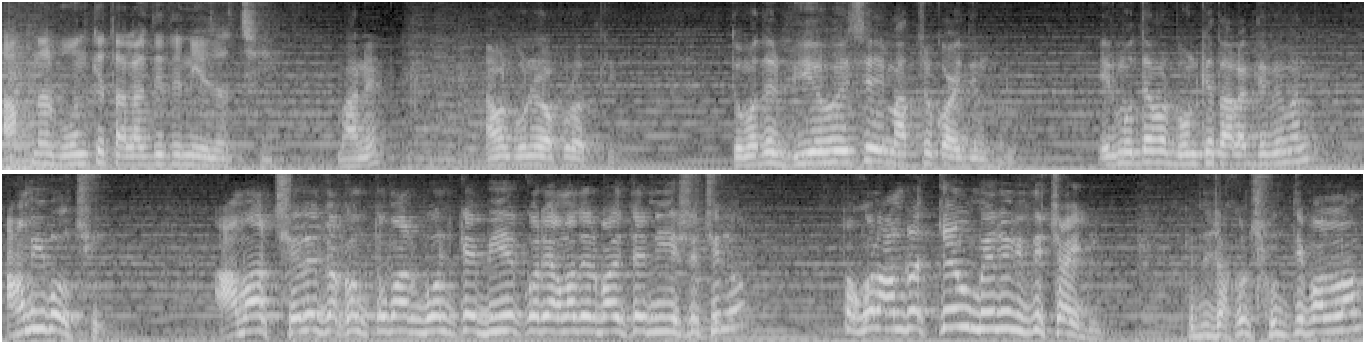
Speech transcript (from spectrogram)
আপনার বোনকে তালাক দিতে নিয়ে যাচ্ছি। মানে? আমার বোনের অপরাধ কি? তোমাদের বিয়ে হয়েছে এই মাত্র কয়দিন হলো। এর মধ্যে আমার বোনকে তালাক দেবে মানে? আমি বলছি আমার ছেলে যখন তোমার বোনকে বিয়ে করে আমাদের বাড়িতে নিয়ে এসেছিল তখন আমরা কেউ মেনে নিতে চাইনি। কিন্তু যখন শুনতে পারলাম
